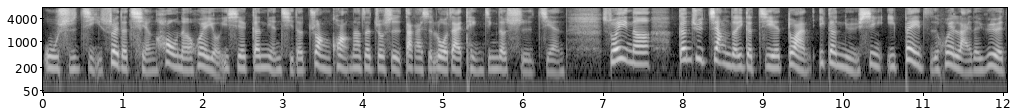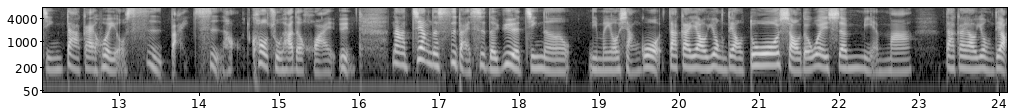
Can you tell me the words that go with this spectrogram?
五十几岁的前后呢，会有一些更年期的状况。那这就是大概是落在停经的时间。所以呢，根据这样的一个阶段，一个女性一辈子会来的月经大概会有四百次，哈。扣除她的怀孕，那这样的四百次的月经呢？你们有想过大概要用掉多少的卫生棉吗？大概要用掉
